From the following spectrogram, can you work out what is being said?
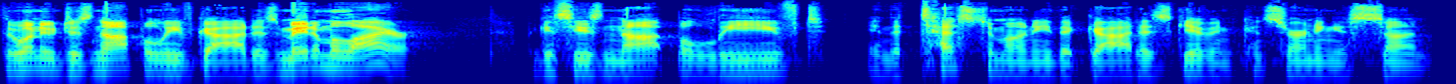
The one who does not believe God has made him a liar because he has not believed in the testimony that God has given concerning his Son.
